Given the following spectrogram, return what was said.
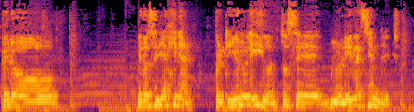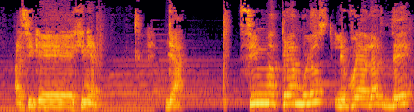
Pero, pero sería genial. Porque yo lo he leído, entonces lo leí recién, de hecho. Así que genial. Ya. Sin más preámbulos, les voy a hablar de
